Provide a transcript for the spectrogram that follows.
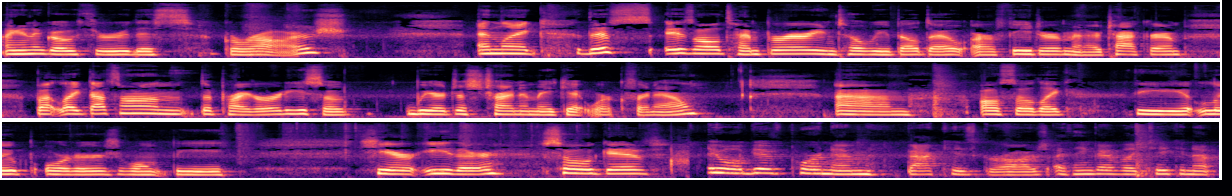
I'm going to go through this garage. And like, this is all temporary until we build out our feed room and our tack room. But like, that's not on the priority. So we are just trying to make it work for now. Um, also like, the loop orders won't be here either. So give, it will give poor Nim back his garage. I think I've like taken up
